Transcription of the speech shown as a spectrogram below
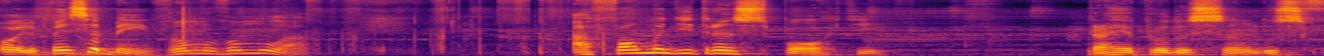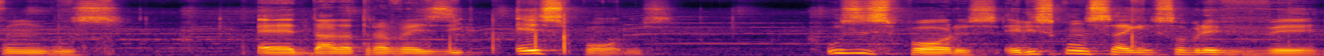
olha, pensa bem, vamos, vamos lá. A forma de transporte para reprodução dos fungos é dada através de esporos. Os esporos, eles conseguem sobreviver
